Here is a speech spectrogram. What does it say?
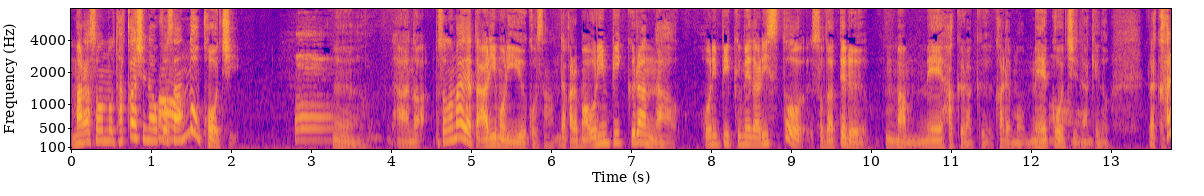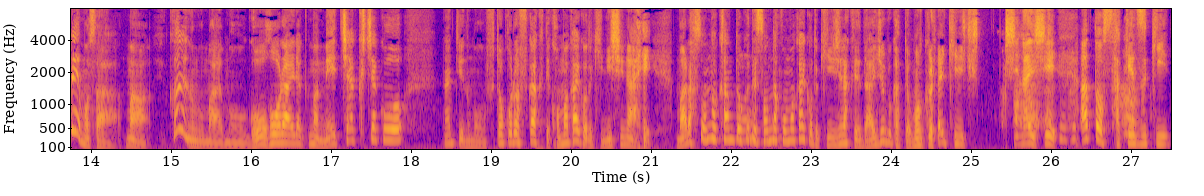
マラソンの高橋直子さんのコーチ。うん。あの、その前だったら有森優子さん。だからまあオリンピックランナーオリンピックメダリストを育てる、まあ、名伯楽。彼も名コーチだけど。だ彼もさ、まあ、彼のもまあ、もう合法来楽、まあ、めちゃくちゃこう、なんていうのも懐深くて細かいこと気にしない。マラソンの監督でそんな細かいこと気にしなくて大丈夫かって思うくらい気にし ないし、あと酒好き。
